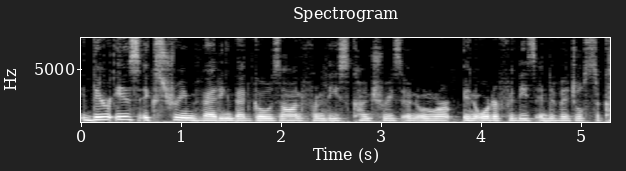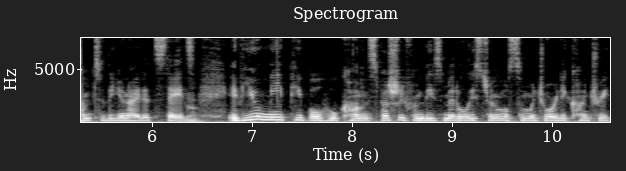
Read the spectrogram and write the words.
there is extreme vetting that goes on from these countries in order, in order for these individuals to come to the United States. If you meet people who come, especially from these Middle Eastern Muslim majority country,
